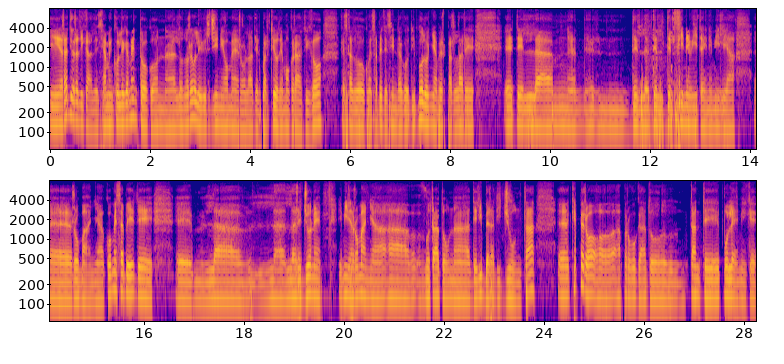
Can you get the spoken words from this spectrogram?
In Radio Radicale siamo in collegamento con eh, l'onorevole Virginio Merola del Partito Democratico, che è stato, come sapete, sindaco di Bologna, per parlare eh, del, um, del, del, del, fine vita in Emilia eh, Romagna. Come sapete eh, la, la, la, regione Emilia Romagna ha votato una delibera di giunta eh, che però ha provocato tante polemiche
